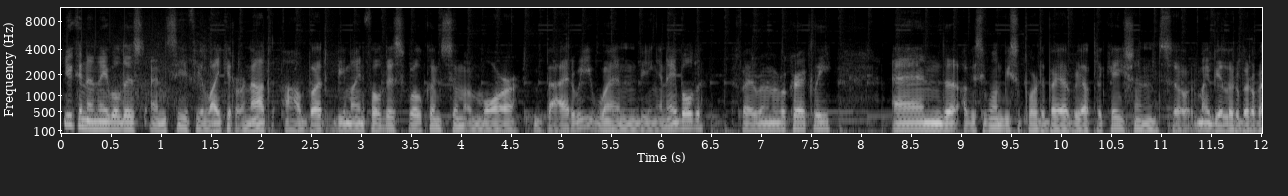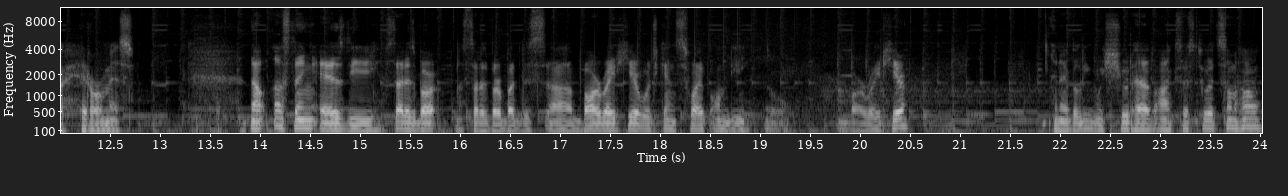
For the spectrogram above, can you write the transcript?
You can enable this and see if you like it or not uh, but be mindful this will consume more battery when being enabled if I remember correctly and uh, obviously won't be supported by every application so it might be a little bit of a hit or miss. Now, last thing is the status bar, status bar, but this uh, bar right here, which can swipe on the bar right here. And I believe we should have access to it somehow,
